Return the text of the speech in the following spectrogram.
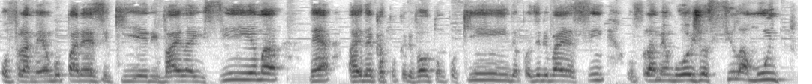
O Flamengo parece que ele vai lá em cima, né? Aí daqui a pouco ele volta um pouquinho, depois ele vai assim. O Flamengo hoje oscila muito.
